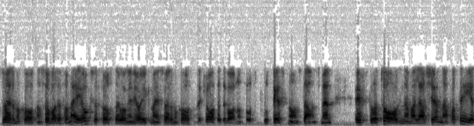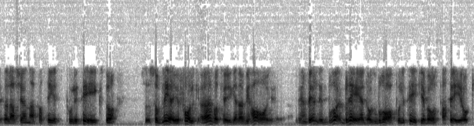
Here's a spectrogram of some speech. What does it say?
Sverigedemokraterna, så var det for meg også første gangen jeg gikk med i Sverigedemokraterna. Det er klart at det var noen slags protest noenstans, men efter et tag når man lærer kjenne partiet og lærer kjenne partiets politikk, så, så, så blir jo folk overbevist. Vi har en veldig bred og bra politikk i vårt parti. og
